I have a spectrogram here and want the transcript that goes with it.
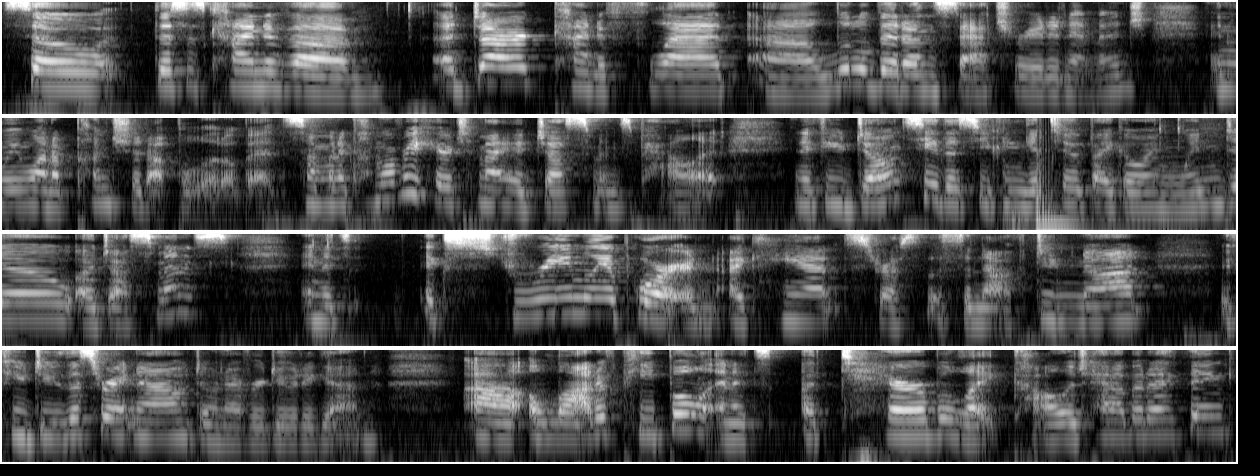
So this is kind of a, a dark, kind of flat, a uh, little bit unsaturated image, and we want to punch it up a little bit. So I'm going to come over here to my adjustments palette, and if you don't see this, you can get to it by going Window, Adjustments, and it's extremely important. I can't stress this enough. Do not if you do this right now, don't ever do it again. Uh, a lot of people, and it's a terrible like college habit, I think,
